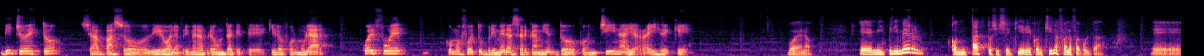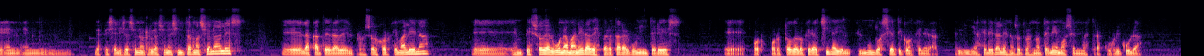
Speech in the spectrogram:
Dicho esto, ya paso, Diego, a la primera pregunta que te quiero formular. ¿Cuál fue, cómo fue tu primer acercamiento con China y a raíz de qué? Bueno, eh, mi primer contacto, si se quiere, con China fue en la facultad. Eh, en, de especialización en relaciones internacionales, eh, la cátedra del profesor Jorge Malena, empezó de alguna manera a despertar algún interés eh, por, todo lo que era China y el, mundo asiático en general. En líneas generales nosotros no tenemos en nuestra currícula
